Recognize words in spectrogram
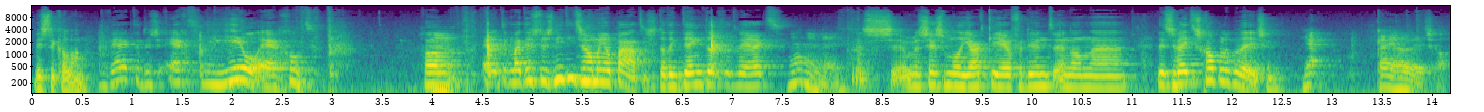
Wist ik al lang. Het werkte dus echt heel erg goed. Gewoon, Ja. het- maar het is dus niet iets homeopathisch. Dat ik denk dat het werkt. Ja, nee, nee. Dus eh, met 6 miljard keer verdund en dan... eh dit is wetenschappelijk bewezen. Keiharde wetenschap.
